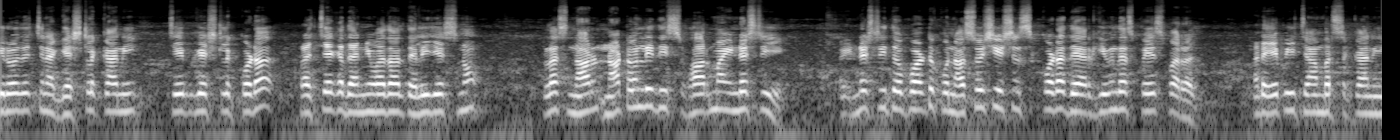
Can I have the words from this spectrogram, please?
ఈరోజు వచ్చిన గెస్ట్లకు కానీ చీఫ్ గెస్ట్లకు కూడా ప్రత్యేక ధన్యవాదాలు తెలియజేస్తున్నాం. Plus not not only this pharma industry ఇండస్ట్రీతో పాటు కొన్ని అసోసియేషన్స్ కూడా they are giving the space for us అంటే ఏపీ ఛాంబర్స్ కానీ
